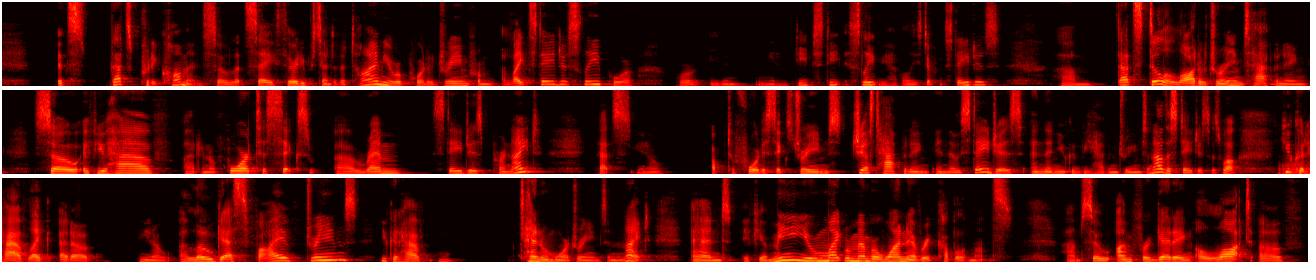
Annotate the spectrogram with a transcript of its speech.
it's that's pretty common. So let's say 30% of the time you report a dream from a light stage of sleep or or even you know deep st- sleep. You have all these different stages. Um, that's still a lot of dreams happening. So if you have I don't know four to six uh, REM stages per night, that's you know up to four to six dreams just happening in those stages. And then you could be having dreams in other stages as well. You could have like at a you know, a low guess five dreams, you could have 10 or more dreams in the night. And if you're me, you might remember one every couple of months. Um, so I'm forgetting a lot of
